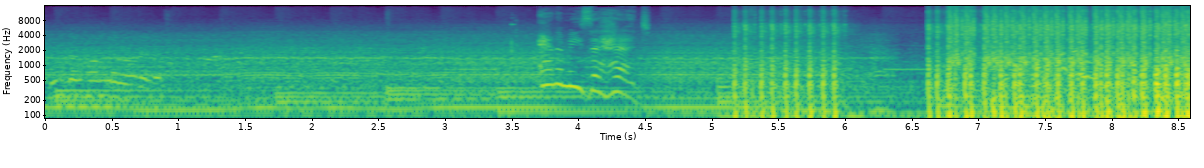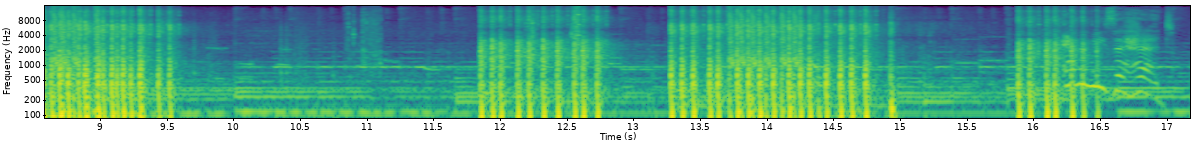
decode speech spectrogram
তিনটার সামনে ধরে Enemies ahead! red.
